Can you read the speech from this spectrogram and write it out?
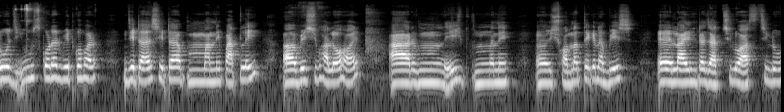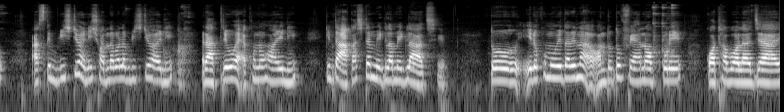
রোজ ইউজ করার বেড কভার যেটা, সেটা মানে পাতলেই বেশি ভালো হয়। আর এই মানে সন্ধ্যার থেকে না বেশ লাইনটা যাচ্ছিল, আসছিল। আজকে বৃষ্টি হয়নি, সন্ধ্যাবেলা বৃষ্টি হয়নি, রাত্রেও এখনও হয়নি, কিন্তু আকাশটা মেঘলা মেঘলা আছে। তো এরকম ওয়েদারে না অন্তত ফ্যান অফ করে কথা বলা যায়।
